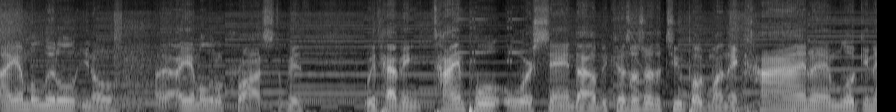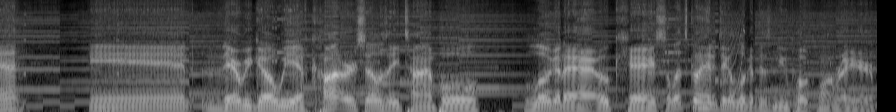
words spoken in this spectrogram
I am a little, you know, I am a little crossed with with having Tympole or Sandile because those are the two Pokemon that I kind of am looking at. And there we go. We have caught ourselves a Tympole. Look at that. Okay, so let's go ahead and take a look at this new Pokemon right here.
